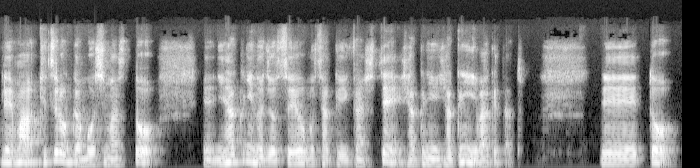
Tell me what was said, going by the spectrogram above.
で、まあ、結論から申しますと、200人の女性を無作為化して、100人、100人分けたと。えっと、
